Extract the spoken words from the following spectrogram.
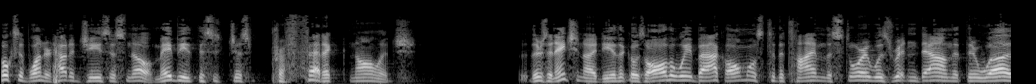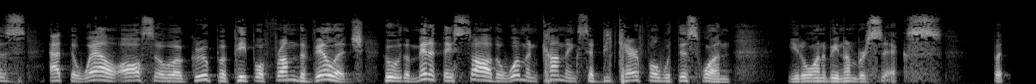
Folks have wondered, how did Jesus know? Maybe this is just prophetic knowledge. There's an ancient idea that goes all the way back almost to the time the story was written down that there was at the well also a group of people from the village who the minute they saw the woman coming said, be careful with this one. You don't want to be number six. But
